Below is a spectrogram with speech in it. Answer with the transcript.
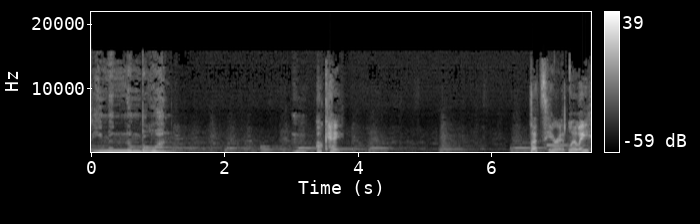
Demon Number One. Hmm. Okay. Let's hear it, Lily.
